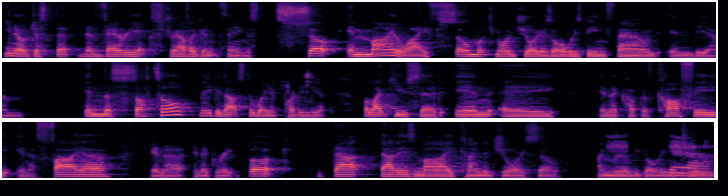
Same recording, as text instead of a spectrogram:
you know, just the, the very extravagant things. So in my life, so much more joy has always been found in the, um, in the subtle, maybe that's the way of putting it. But like you said, in a, in a cup of coffee, in a fire, in a, in a great book, that, that is my kind of joy. So I'm really going yeah. to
